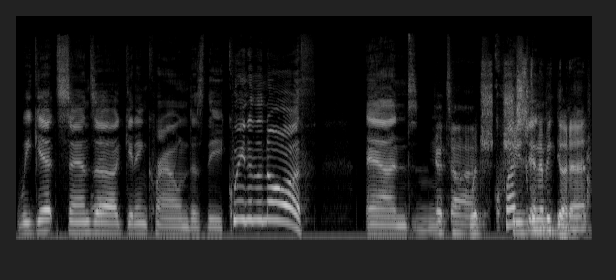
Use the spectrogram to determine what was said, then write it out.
we get Sansa getting crowned as the Queen of the North, and Good time. Which she's Question. going to be good at.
